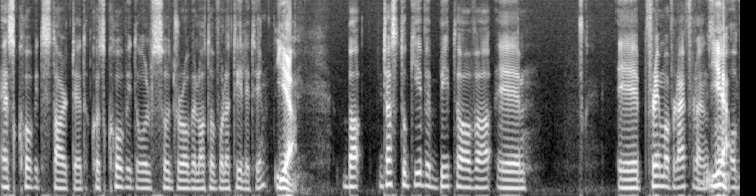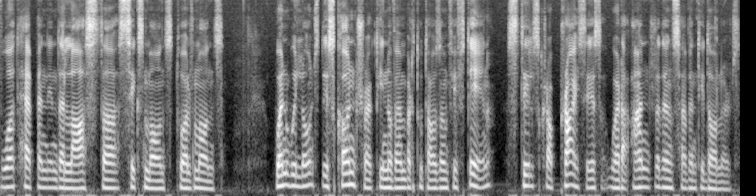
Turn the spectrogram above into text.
as COVID started, because COVID also drove a lot of volatility. Yeah. But just to give a bit of a, a, a frame of reference Yeah. of what happened in the last uh, six months, 12 months. When we launched this contract in November 2015, steel scrap prices were $170.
